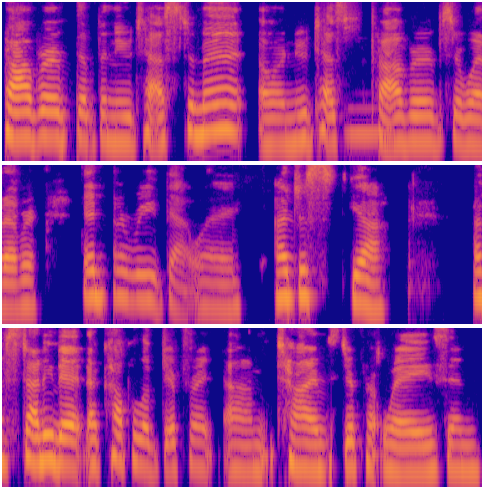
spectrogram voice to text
Proverbs of the New Testament or New Testament mm. Proverbs or whatever, and to read that way. I just, yeah, I've studied it a couple of different um, times, different ways, and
